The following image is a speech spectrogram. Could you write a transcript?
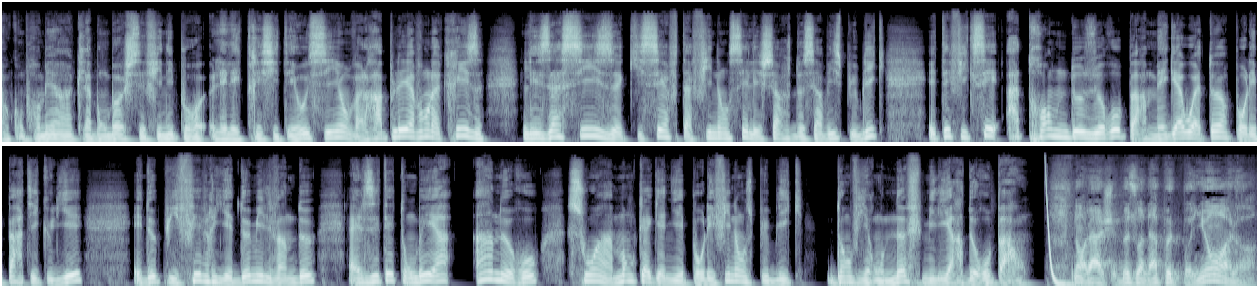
On comprend bien que la bomboche, c'est fini pour l'électricité aussi. On va le rappeler, avant la crise, les assises qui servent à financer les charges de services publics étaient fixées à 32 euros par mégawattheure pour les particuliers. Et depuis février 2022, elles étaient tombées à 1 euro, soit un manque à gagner pour les finances publiques d'environ 9 milliards d'euros par an. Non, là, j'ai besoin d'un peu de pognon, alors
